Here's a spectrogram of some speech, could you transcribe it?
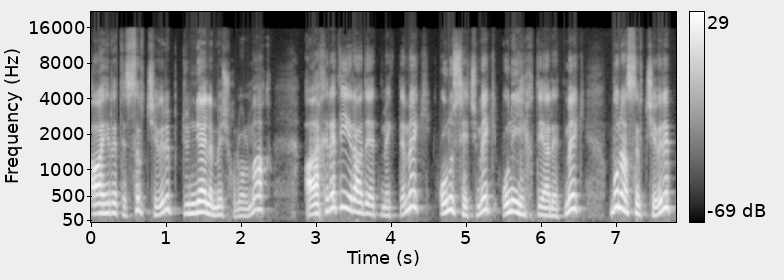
ahirete sırt çevirip dünya ile meşgul olmak Ahireti irade etmek demek, onu seçmek, onu ihtiyar etmek, buna sırt çevirip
